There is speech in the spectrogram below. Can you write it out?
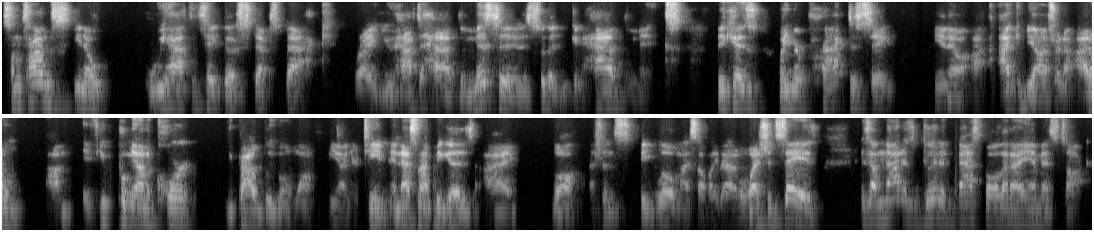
sometimes you know we have to take those steps back, right? You have to have the misses so that you can have the mix. Because when you're practicing, you know, I, I can be honest right now, I don't, um, if you put me on a court, you probably won't want me on your team. And that's not because I, well, I shouldn't speak low of myself like that. What I should say is, is I'm not as good at basketball that I am at soccer.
